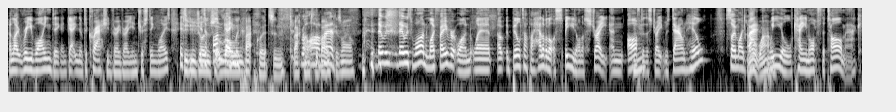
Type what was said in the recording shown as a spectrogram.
and like rewinding and getting them to crash in very very interesting ways. It's, Did you enjoy them sort of game. rolling backwards and back Oh, onto the bike man. as well? there was there was one my favourite one where uh, it built up a hell of a lot of speed on a straight, and after the straight was downhill. So my back Mm-hmm. Oh, wow. wheel came off the tarmac,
